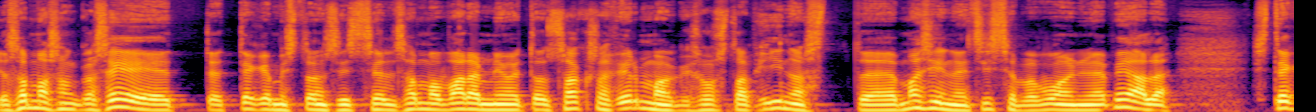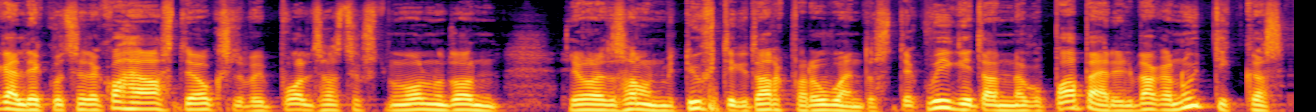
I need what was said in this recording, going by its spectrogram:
ja samas on ka see, et, et tegemist on siis sellesama varem nimetatud Saksa firma, kes ostab Hiinast äh, masinaid sisse, paneb oma nime peale. siis tegelikult selle kahe aasta jooksul või poolteise aasta jooksul, mis mul olnud on, ei ole ta saanud mitte ühtegi tarkvara uuendust ja kuigi ta on nagu paberil väga nutikas,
